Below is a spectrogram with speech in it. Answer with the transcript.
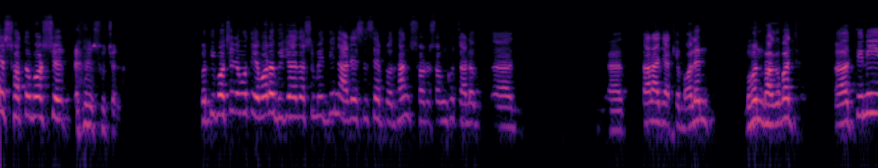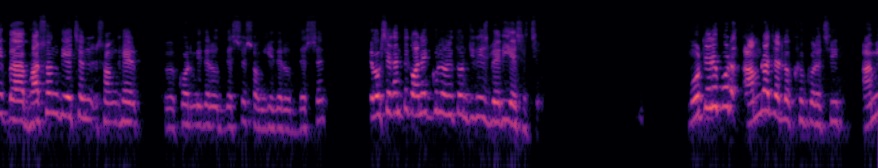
এর শতবর্ষের সূচনা। প্রতি বছরের মতো এবারও বিজয়া দশমীর দিন আরএসএস এর প্রধান সরসংঘ চালক তারা যাকে বলেন মোহন ভাগবত তিনি ভাষণ দিয়েছেন সংঘের কর্মীদের উদ্দেশ্যে, সঙ্গীদের উদ্দেশ্যে এবং সেখান থেকে অনেকগুলো নতুন জিনিস বেরিয়ে এসেছে। মোটের উপর আমরা যা লক্ষ্য করেছি, আমি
